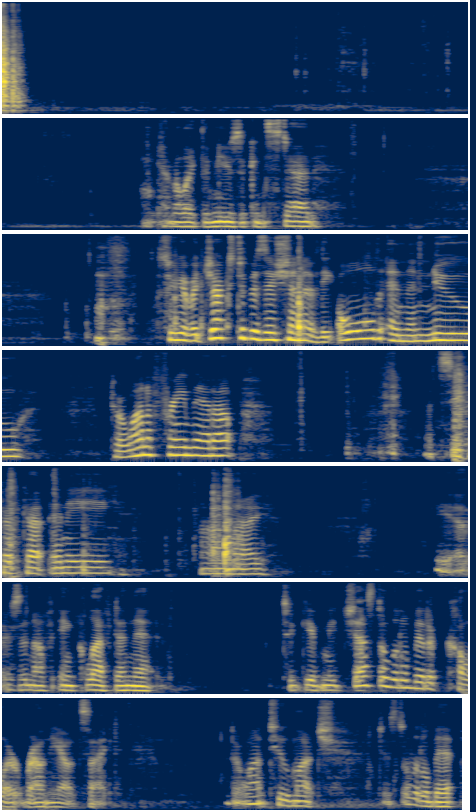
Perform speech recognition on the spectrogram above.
I kind of like the music instead. So you have a juxtaposition of the old and the new. Do I want to frame that up? Let's see if I've got any on my... Yeah, there's enough ink left in that to give me just a little bit of color around the outside. I don't want too much, just a little bit.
